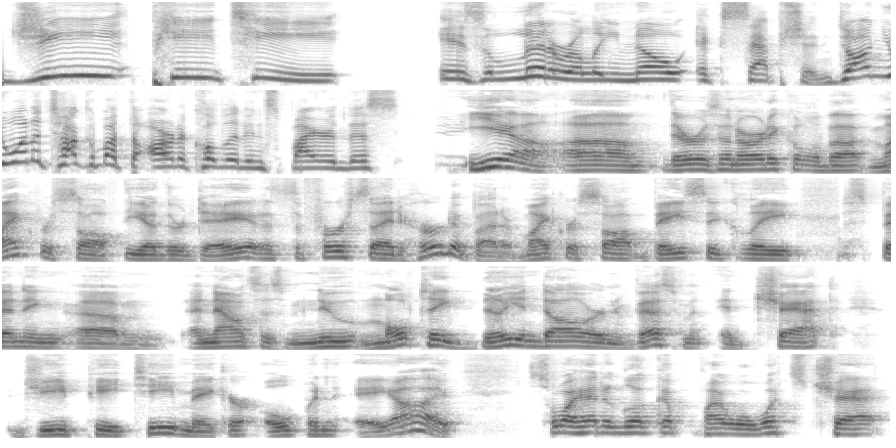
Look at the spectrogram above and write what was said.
GPT is literally no exception. Don, you want to talk about the article that inspired this? Yeah, um, there was an article about Microsoft the other day, and it's the first I'd heard about it. Microsoft basically spending um, announces new multi-billion-dollar investment in Chat GPT maker OpenAI. So I had to look up, my well, what's Chat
